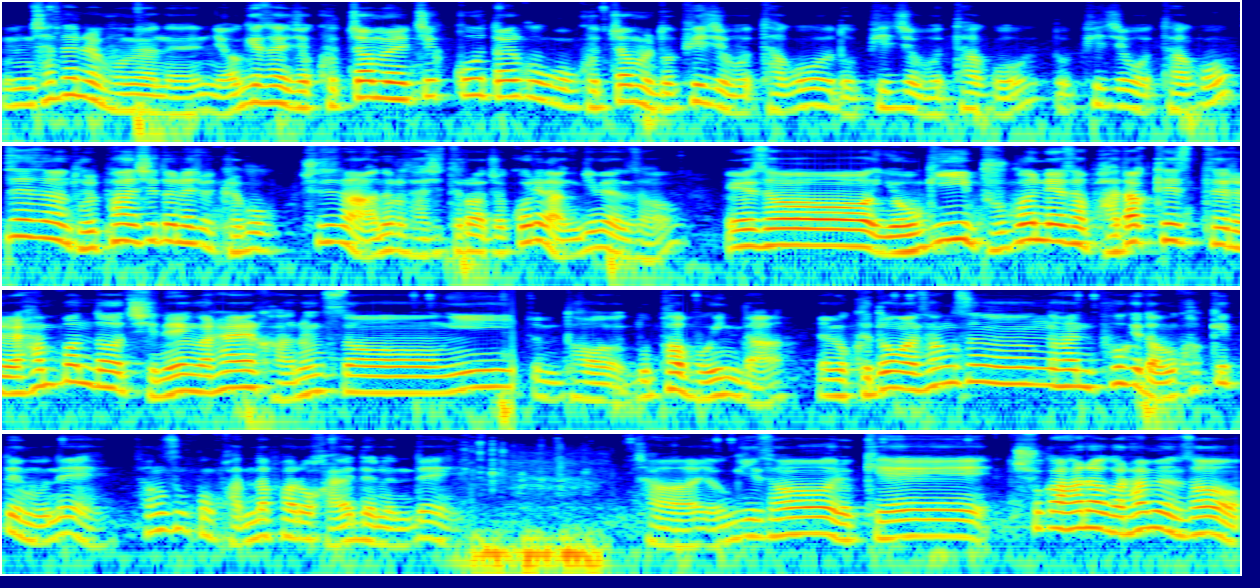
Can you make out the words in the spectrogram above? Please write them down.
음, 차들을 보면은 여기서 이제 고점을 찍고 떨구고 고점을 높이지 못하고 높이지 못하고 높이지 못하고 추세선 돌파 시도를 해주면 결국 추세선 안으로 다시 들어가죠 꼬리 남기면서. 그래서 여기 부근에서 바닥 테스트를 한 번 더 진행을 할 가능성이 좀 더 높아 보인다. 왜냐면 그동안 상승한 폭이 너무 컸기 때문에 상승폭 반납하러 가야 되는데 자 여기서 이렇게 추가 하락을 하면서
